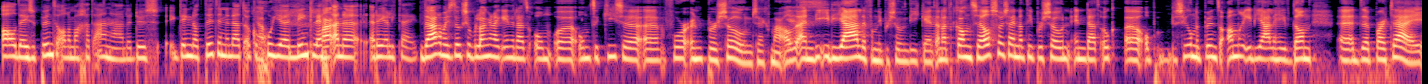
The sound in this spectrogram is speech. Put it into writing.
al deze punten allemaal gaat aanhalen. Dus ik denk dat dit inderdaad ook Ja. een goede link legt Maar- aan de realiteit. Daarom is het ook zo belangrijk inderdaad om, eh, om te kiezen eh, voor een persoon, zeg maar. Al- Yes. En die idealen van die persoon die je kent. En het kan zelfs zo zijn dat die persoon inderdaad ook op verschillende punten andere idealen heeft dan de partij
